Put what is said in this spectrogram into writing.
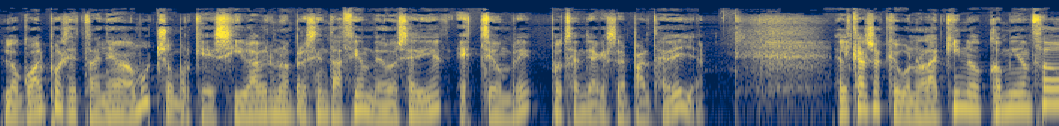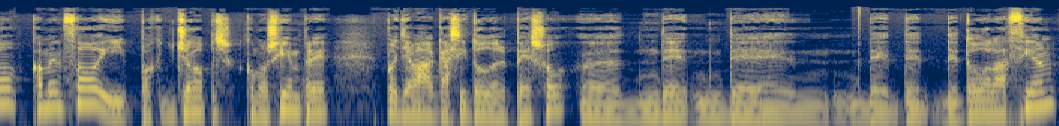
Lo cual pues extrañaba mucho, porque si iba a haber una presentación de OS 10, este hombre pues tendría que ser parte de ella. El caso es que, bueno, la keynote comenzó, comenzó y pues Jobs, como siempre, pues llevaba casi todo el peso eh, de, de, de toda la acción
